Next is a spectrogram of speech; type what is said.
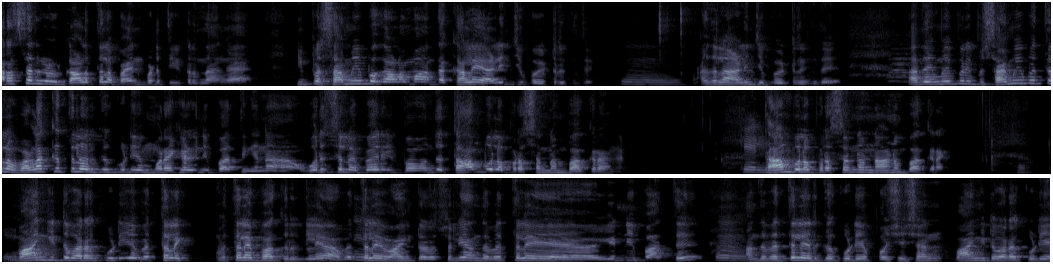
அரசர்கள் காலத்துல பயன்படுத்திட்டு இருந்தாங்க. இப்ப சமீப காலமா அந்த கலை அழிஞ்சு போயிட்டு இருக்குது. அதெல்லாம் அழிஞ்சு போயிட்டு இருக்குது. அதே மாதிரி இப்ப சமீபத்துல வழக்கத்துல இருக்கக்கூடிய முறைகள்னு பாத்தீங்கன்னா ஒரு சில பேர் இப்ப வந்து தாம்பூல பிரசன்னம் பாக்குறாங்க. கேள்வி. தாம்பூல பிரசன்னம் நானும் பாக்குறேன். Okay. வாங்கிட்டு வரக்கூடிய வெத்தலை வெத்தலை பாக்கு இருக்கு இல்லையா? வெத்தலை வாங்கிட்டு வர சொல்லி அந்த வெத்தலைய எண்ணி பார்த்து அந்த வெத்தலை இருக்கக்கூடிய பொசிஷன் வாங்கிட்டு வரக்கூடிய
